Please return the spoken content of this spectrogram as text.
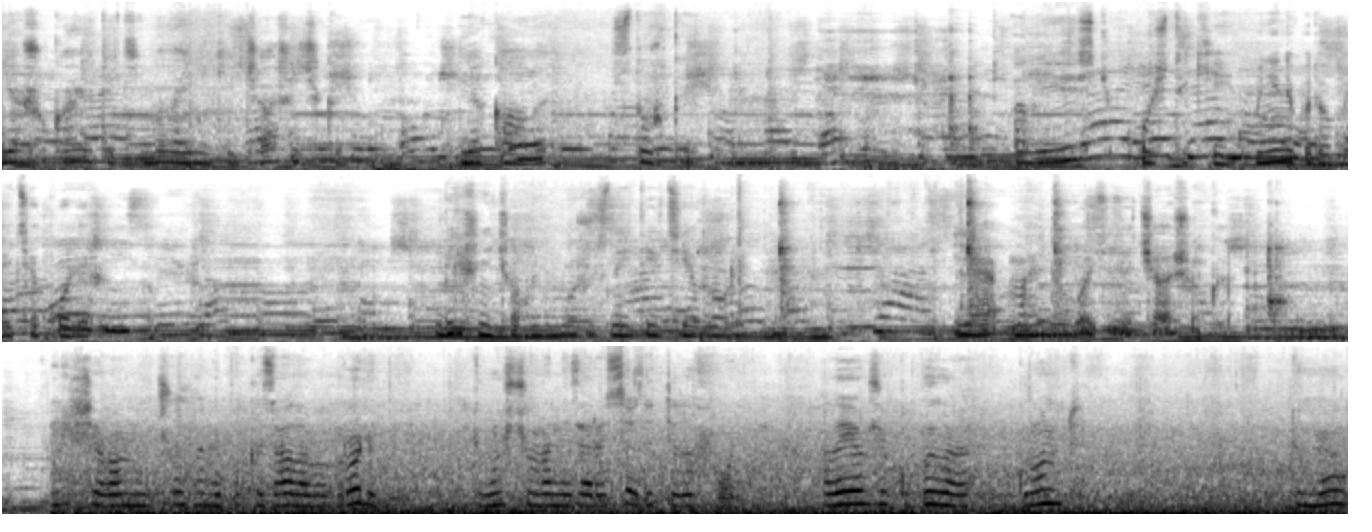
я шукаю такі маленькі чашечки для кави з турки. Але є ось такі. Мені не подобається колір. Більш нічого не можу знайти в цій аврорі. Я маю на увазі за чашок. Більше я вам нічого не показала в Аврорі, тому що в мене зараз сяде телефон. Але я вже купила ґрунт, тому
